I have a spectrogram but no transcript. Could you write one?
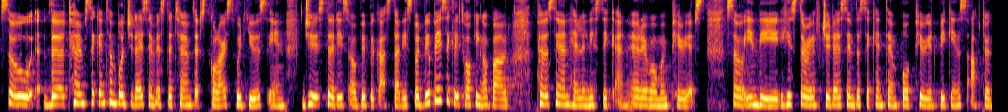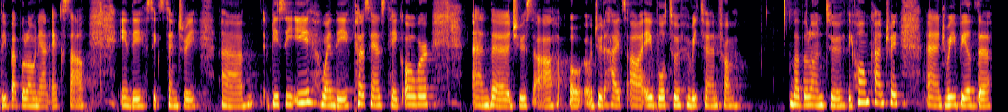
So the term Second Temple Judaism is the term that scholars would use in Jewish studies or biblical studies, but we're basically talking about Persian, Hellenistic, and early Roman periods. So in the history of Judaism, the Second Temple period begins after the Babylonian exile in the 6th century um, BCE when the Persians take over and the Jews are, or, or Judahites are able to return from Babylon to the home country and rebuild the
